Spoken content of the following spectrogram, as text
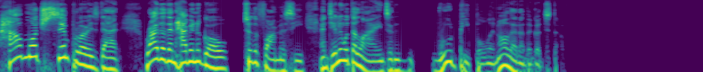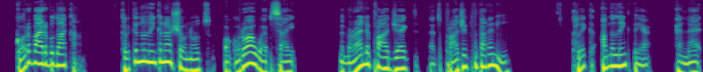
how much simpler is that rather than having to go to the pharmacy and dealing with the lines and rude people and all that other good stuff? Go to vitable.com, click on the link in our show notes, or go to our website, the Miranda Project, that's Project without an E. Click on the link there and let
